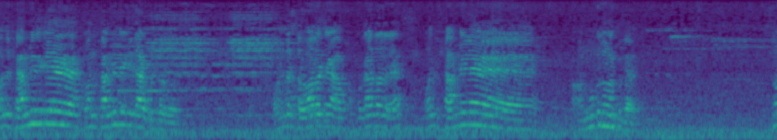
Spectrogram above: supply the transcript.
ಒಂದು ಫ್ಯಾಮಿಲಿಗೆ ಒಂದು ಫ್ಯಾಮಿಲಿಗೆ ಇದಾಗ್ಬಿಡ್ತದೆ ಒಂದು ಸವಾರಕ್ಕೆ ಅಪಘಾತ ಆದ್ರೆ ಒಂದು ಫ್ಯಾಮಿಲಿನೇ ಮುಗಿದು ಹೋಗ್ತದೆ. ಸೊ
